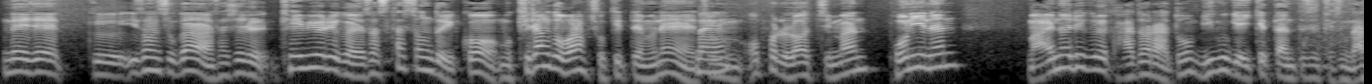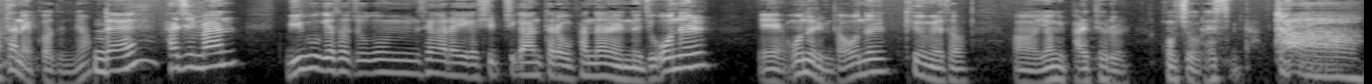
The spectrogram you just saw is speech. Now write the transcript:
근데 이제 그 이 선수가 사실 KBO 리그에서 스타성도 있고 뭐 기량도 워낙 좋기 때문에 네. 좀 오퍼를 넣었지만 본인은 마이너리그를 가더라도 미국에 있겠다는 뜻을 계속 나타냈거든요. 네. 하지만 미국에서 조금 생활하기가 쉽지가 않다라고 판단을 했는지 오늘 예 오늘입니다. 오늘 키움에서 어, 영입 발표를 공식적으로 했습니다. 자,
